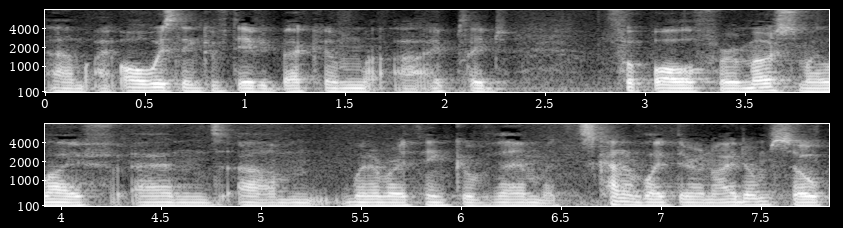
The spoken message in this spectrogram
um, I always think of David Beckham. Uh, I played football for most of my life, and um, whenever I think of them, it's kind of like they're an item. So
